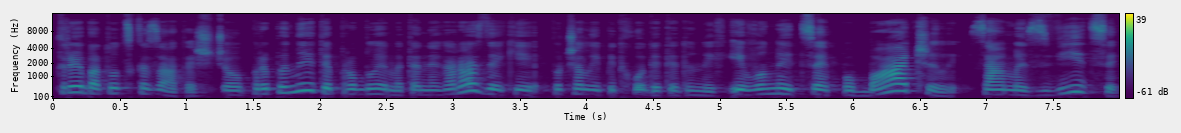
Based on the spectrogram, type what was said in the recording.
треба тут сказати, що припинити проблеми та негаразди, які почали підходити до них, і вони це побачили саме звідси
